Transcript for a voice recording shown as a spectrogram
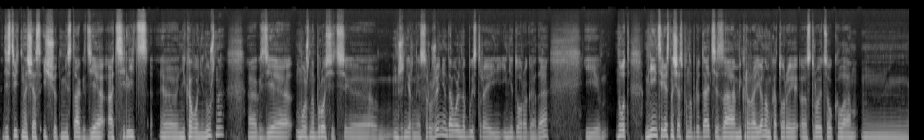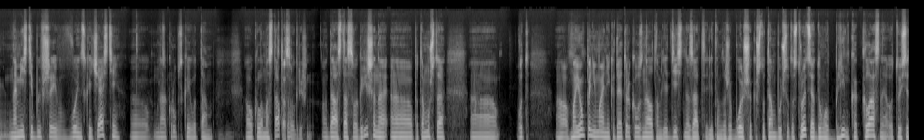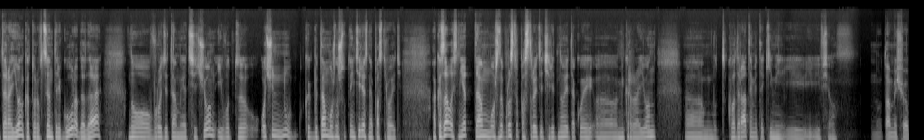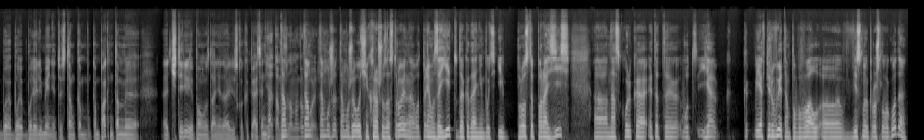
действительно сейчас ищут места, где отселить никого не нужно, где можно бросить инженерное сооружение довольно быстро и недорого, да. И, ну вот, мне интересно сейчас понаблюдать за микрорайоном, который э, строится около, м, на месте бывшей воинской части, э, на Крупской, вот там, а около моста. потом- Стасова Гришин. да, Стасова Гришина, э, потому что э, вот э, в моем понимании, когда я только узнал там лет 10 назад или там даже больше, что там будет что-то строиться, я думал, блин, как классно. Вот, то есть это район, который в центре города, да, но вроде там и отсечен, и вот э, очень, ну, как бы там можно что-то интересное построить. Оказалось, нет, там можно просто построить очередной такой э, микрорайон э, вот квадратами такими и, и, все. Ну, там еще бо- бо- более или менее. То есть там ком- компактно, там э, четыре, по-моему, здания, да, или сколько, пять? Они... Нет, там, там- уже намного Там, больше. там уже там уже очень хорошо застроено. Да. Вот прямо заедь туда когда-нибудь и просто поразись, а, насколько этот э, вот я я впервые там побывал э, весной прошлого года,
